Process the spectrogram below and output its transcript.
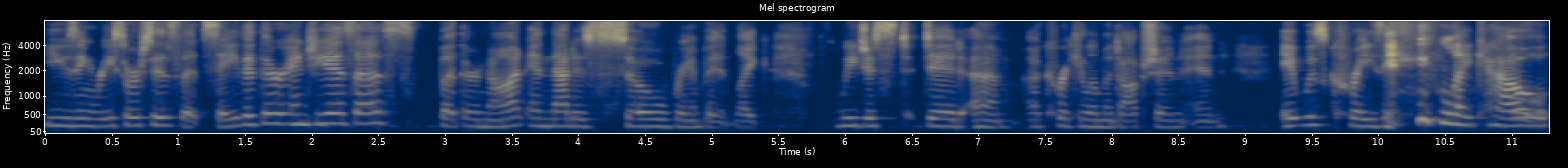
using resources that say that they're NGSS, but they're not. And that is so rampant. Like we just did um, a curriculum adoption and it was crazy, like how.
